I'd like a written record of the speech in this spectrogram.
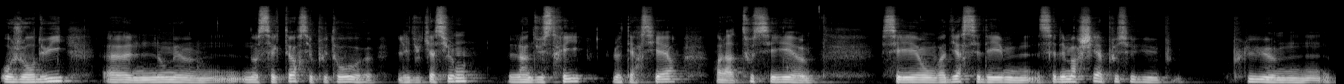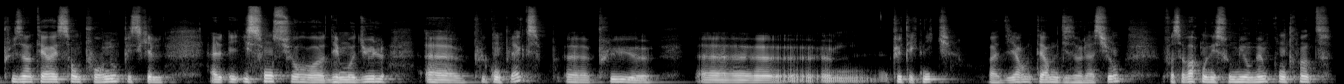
Aujourd'hui, nos, nos, secteurs, c'est plutôt l'éducation, l'industrie, le tertiaire. Voilà, tous ces, euh, c'est, on va dire, c'est des, des marchés à plus, plus, euh, plus intéressants pour nous puisqu'ils ils sont sur euh, des modules plus complexes, plus, plus techniques, on va dire, en termes d'isolation. Il faut savoir qu'on est soumis aux mêmes contraintes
